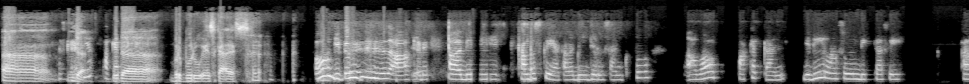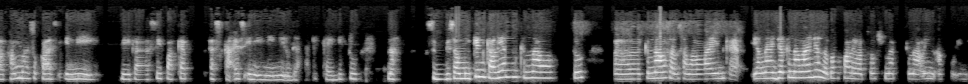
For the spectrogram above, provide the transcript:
Uh, enggak, paket. udah berburu SKS. oh gitu, oke okay yeah. deh. Kalau di kampusku ya, kalau di jurusanku tuh awal paket kan, jadi langsung dikasih uh, kamu masuk kelas ini, dikasih paket SKS ini ini ini udah kayak gitu. Nah, sebisa mungkin kalian kenal tuh uh, kenal satu sama lain kayak yang ngajak kenal aja nggak apa-apa lewat sosmed kenalin aku ini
